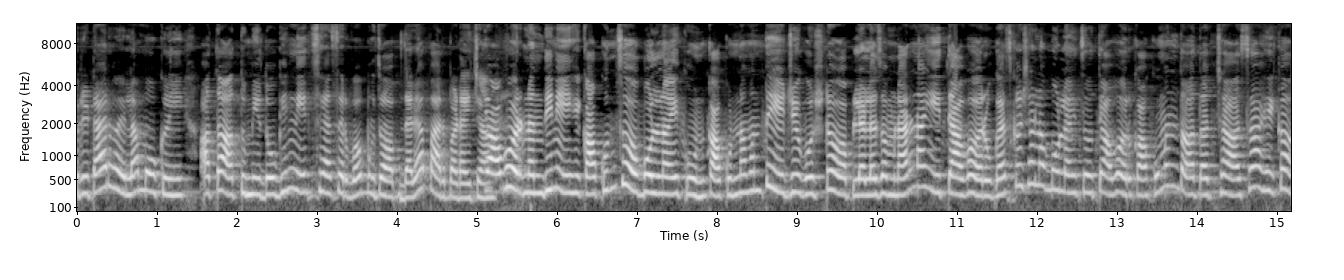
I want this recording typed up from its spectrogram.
रिटायर व्हायला मोकळी. आता तुम्ही दोघींनीच ह्या सर्व जबाबदाऱ्या पार पाडायच्या. त्यावर नंदिनी हे काकूंचं बोलणं ऐकून काकूंना म्हणते जे गोष्ट आपल्याला जमणार नाही त्यावर उगाच कशाला बोलायचं? त्यावर काकू म्हणतात अच्छा असं आहे का?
